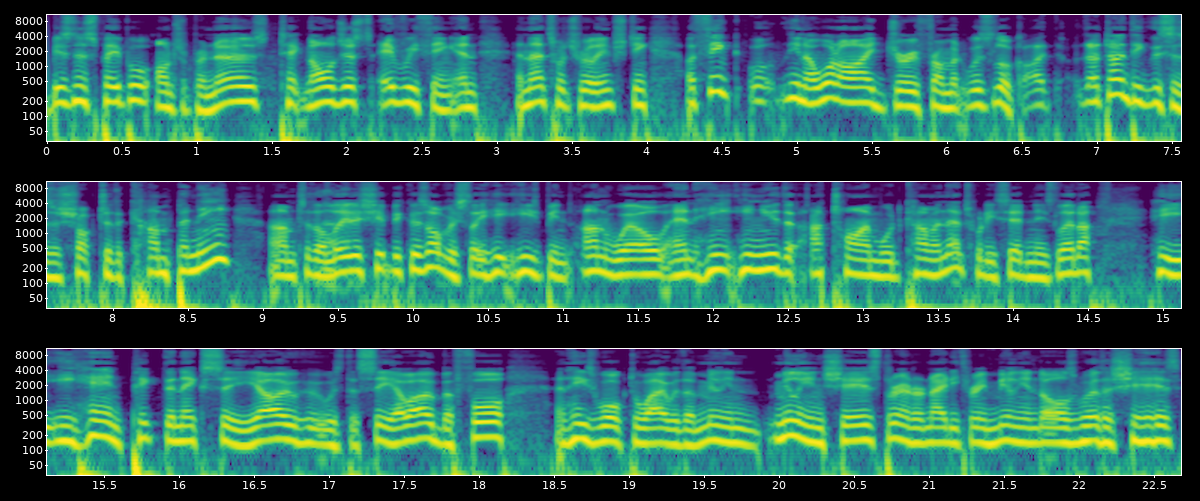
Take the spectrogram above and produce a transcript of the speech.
business people, entrepreneurs, technologists, everything, and and that's what's really interesting. I think well, you know what I drew from it was look, I, I don't think this is a shock to the company, um, to the leadership because obviously he he's been unwell and he he knew that a time would come, and that's what he said in his letter. He he handpicked the next CEO who was the COO before, and he's walked away with a million million shares, three hundred eighty three million dollars worth of shares.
